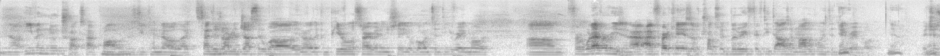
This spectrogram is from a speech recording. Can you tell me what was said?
Mhm. you know, even new trucks have problems, as you can know. Like sensors aren't adjusted well. You know, the computer will start running shit. You'll go into D-rate mode. Um, for whatever reason, I, I've heard cases of trucks with literally fifty thousand miles going to Yeah. D-rate mode, Yeah. which Yeah. is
